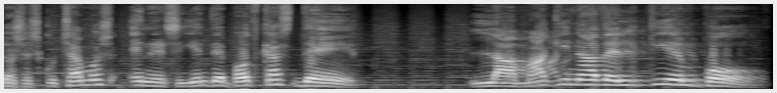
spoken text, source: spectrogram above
Nos escuchamos en el siguiente podcast de La máquina del tiempo.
